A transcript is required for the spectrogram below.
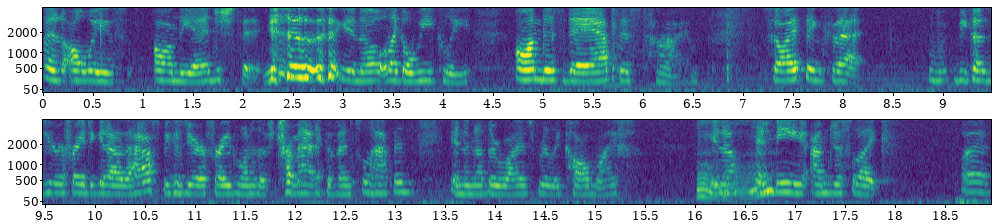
an always on the edge thing, you know, like a weekly, on this day at this time. So I think that because you're afraid to get out of the house, because you're afraid one of those traumatic events will happen in an otherwise really calm life, you know. Mhm. And me, I'm just like, what?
